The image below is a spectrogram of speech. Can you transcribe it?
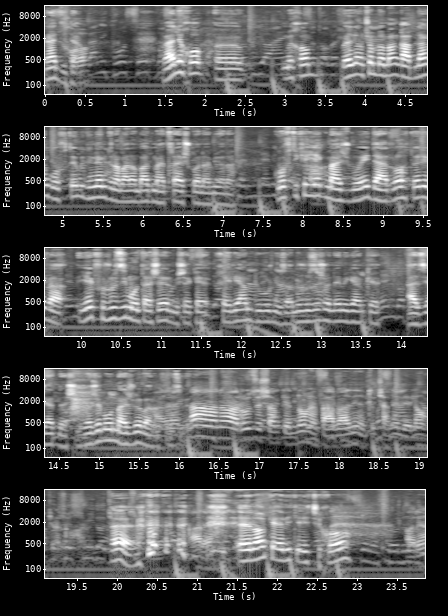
ندیدم. خب. ولی خب می‌خوام بدونم چون به من قبلا گفته بودی نمی‌دونم الان باید مطرحش کنم یا نه. گفتی که یک مجموعه در راه داری و یک روزی منتشر میشه که خیلی هم دور نیست. حالا روزش رو نمیگم که اذیت نشی. راجع به اون مجموعه برام توضیح نه نه روزش هم که 9 فروردین تو چنل اعلام کردم. آره. اعلام کردی که EP خب؟ آره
